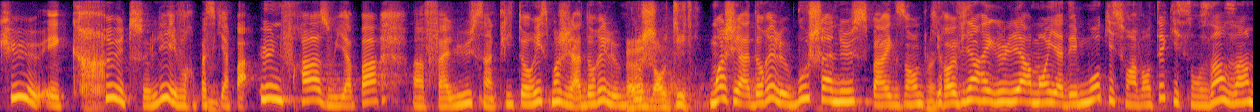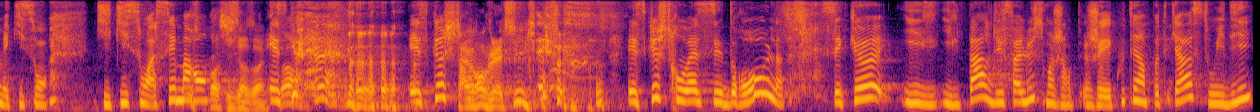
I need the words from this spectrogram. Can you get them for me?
cul et cru de ce livre, parce qu'il n'y a pas une phrase où il n'y a pas un phallus, un clitoris. Moi, j'ai adoré le bouche. Dans le titre. Moi, j'ai adoré le bouche-anus, par exemple, ouais. qui revient régulièrement. Il y a des mots qui sont inventés, qui sont zinzin, mais qui sont qui, qui, sont assez marrants. Est-ce que, est-ce que je trouve... un grand classique. Est-ce que je trouve assez drôle, c'est que il, il, parle du phallus. Moi, j'ai écouté un podcast où il dit,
